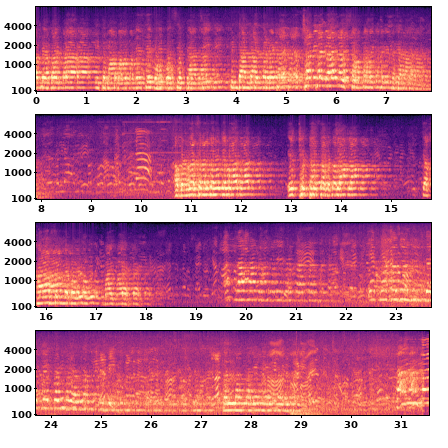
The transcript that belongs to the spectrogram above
عمر احمد کا اتمام ہونے سے بہت بہت سے پیار سے پنڈال کے اندر بیٹھا ہے۔ اچھا نہیں لگ رہا ہے جو سامنے میں کھڑے نظر آ رہا ہے اب انور صلی اللہ کے بعد ایک چھٹا سا بچہ کیا خاص صلی اللہ علیہ مائک پر۔ السلام علیکم ایک موقع جو مدد پر Sangha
